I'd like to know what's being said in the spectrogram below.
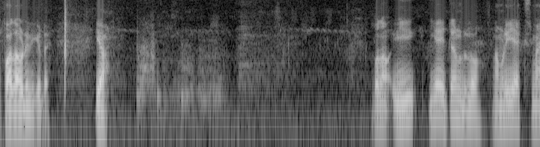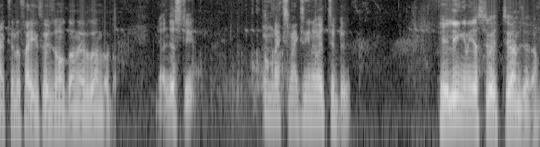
അപ്പോൾ അതവിടെ ഇരിക്കട്ടെ. യാ അപ്പോൾ ഈ ഈ ഐറ്റം ഉണ്ടല്ലോ നമ്മുടെ ഈ എക്സ് മാക്സിന്റെ സൈസ് വെച്ച് നോക്കാൻ നേരത്തെ കണ്ടോ ഞാൻ ജസ്റ്റ് നമ്മുടെ എക്സ് മാക്സ് ഇങ്ങനെ വെച്ചിട്ട് ഹെലി ഇങ്ങനെ ജസ്റ്റ് വെച്ച് കാണിച്ചു തരാം.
